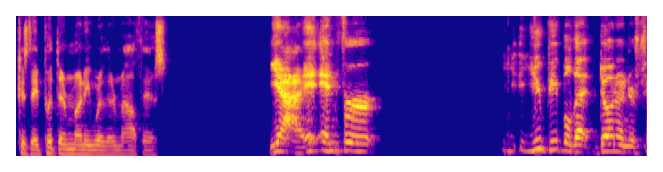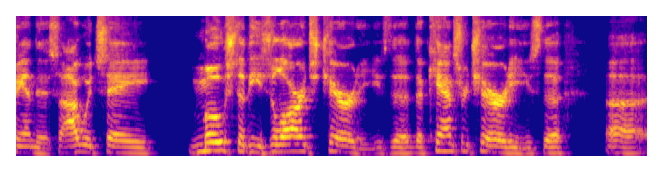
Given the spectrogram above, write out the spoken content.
because they put their money where their mouth is. Yeah. And for you people that don't understand this, I would say most of these large charities, the the cancer charities, the uh,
